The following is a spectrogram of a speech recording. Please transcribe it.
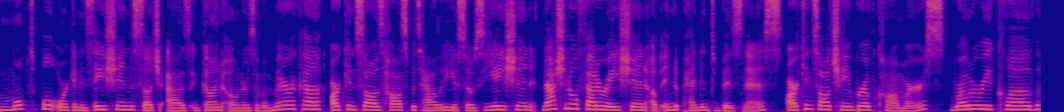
multiple organizations such as Gun Owners of America, Arkansas's Hospitality Association, National Federation of Independent Business, Arkansas Chamber of Commerce, Rotary Club,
